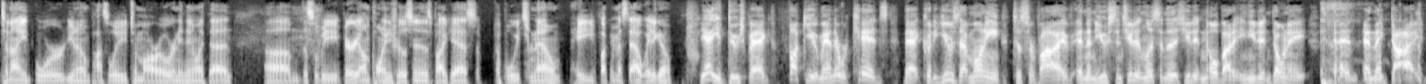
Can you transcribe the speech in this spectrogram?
tonight, or you know possibly tomorrow, or anything like that, um, this will be very on point. If you're listening to this podcast a couple weeks from now, hey, you fucking missed out. Way to go! Yeah, you douchebag. Fuck you, man. There were kids that could have used that money to survive, and then you, since you didn't listen to this, you didn't know about it, and you didn't donate, and and they died.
